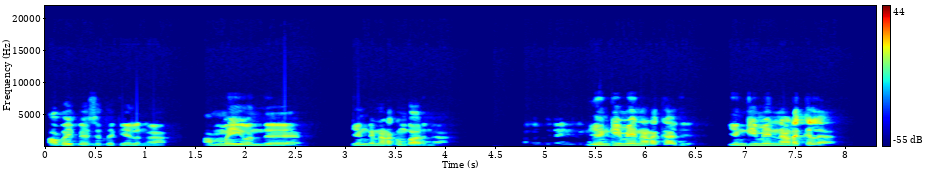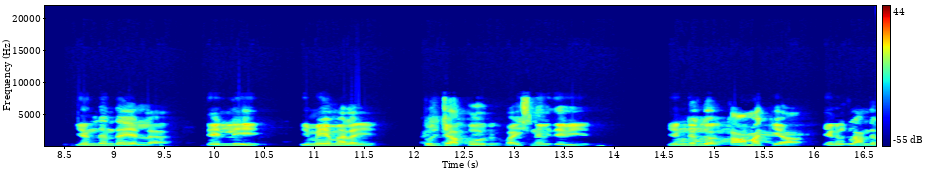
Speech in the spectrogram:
அவை பேசுறத கேளுங்க. அம்மை வந்து எங்க நடக்கும் பாருங்க. எங்கேயுமே நடக்காது. எங்கேயுமே நடக்கல. எந்தெந்த எல்லை? டெல்லி இமயமலை துல்ஜாப்பூர் வைஷ்ணவி தேவி எங்கெங்க? காமாக்கியா. எங்களுக்கெல்லாம் அந்த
